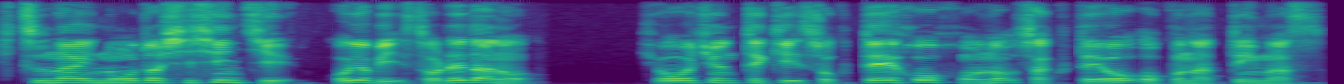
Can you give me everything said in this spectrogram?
室内濃度指針値及びそれらの標準的測定方法の策定を行っています。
